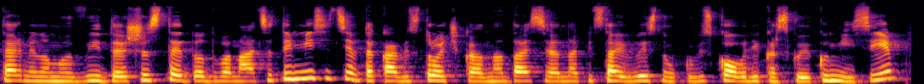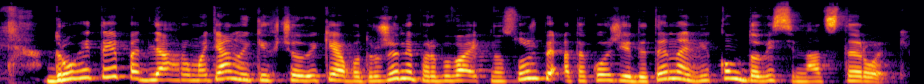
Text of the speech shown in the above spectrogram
терміном від 6 до 12 місяців. Така відстрочка надасться на підставі висновку військово-лікарської комісії. Другий тип для громадян, у яких чоловіки або дружини перебувають на службі, а також є дитина віком до 18 років,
